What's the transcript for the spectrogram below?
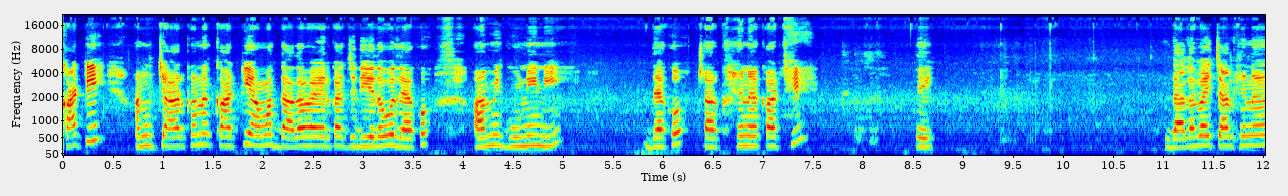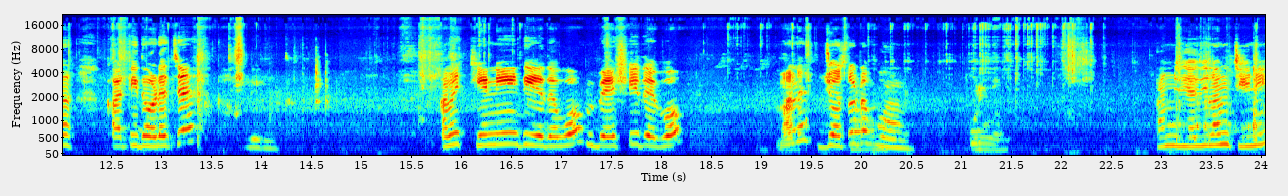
কাটি আমি চারখানা কাটি আমার দাদা ভাইয়ের কাছে দিয়ে দেবো দেখো। আমি গুনিনি দেখো চারখানা কাঠি। এই দাদা ভাই চারখানা কাঠি ধরেছে। আমি চিনি দিয়ে দেব বেশি দেব মানে যতটা কম। আমি দিয়ে দিলাম চিনি।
